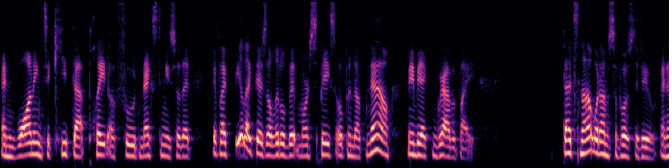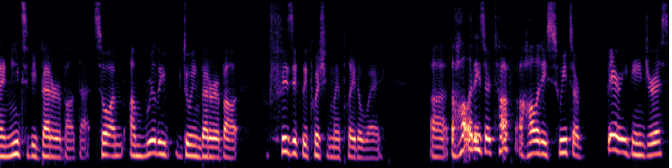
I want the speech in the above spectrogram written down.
and wanting to keep that plate of food next to me so that if I feel like there's a little bit more space opened up now, maybe I can grab a bite. That's not what I'm supposed to do, and I need to be better about that. So I'm I'm really doing better about physically pushing my plate away. Uh, the holidays are tough. Uh, holiday sweets are very dangerous.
